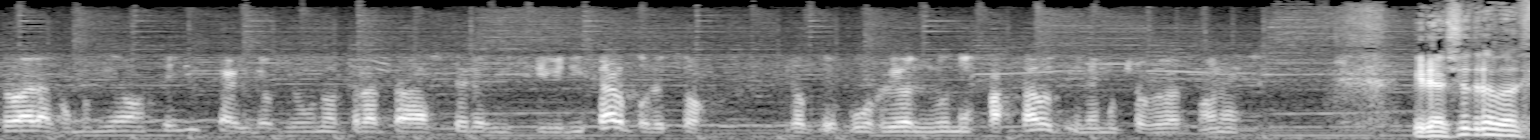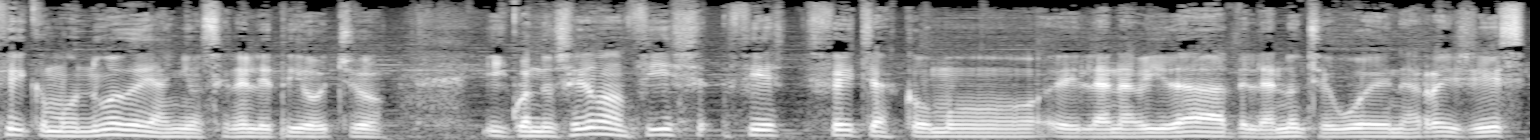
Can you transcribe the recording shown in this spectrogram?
toda la comunidad evangélica y lo que uno trata de hacer es visibilizar, por eso lo que ocurrió el lunes pasado tiene mucho que ver con eso. Mira, yo trabajé como nueve años en el ET8 y cuando llegaban fechas como eh, la Navidad, la Nochebuena, Reyes,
